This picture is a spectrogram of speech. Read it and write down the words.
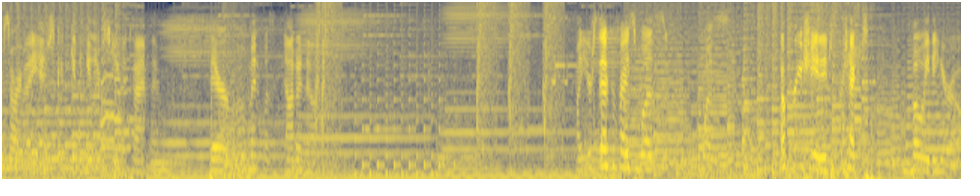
sorry, buddy. I just couldn't get the healers to you in time there. Their movement was not enough. Uh, your sacrifice was was appreciated to protect Bowie the hero.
